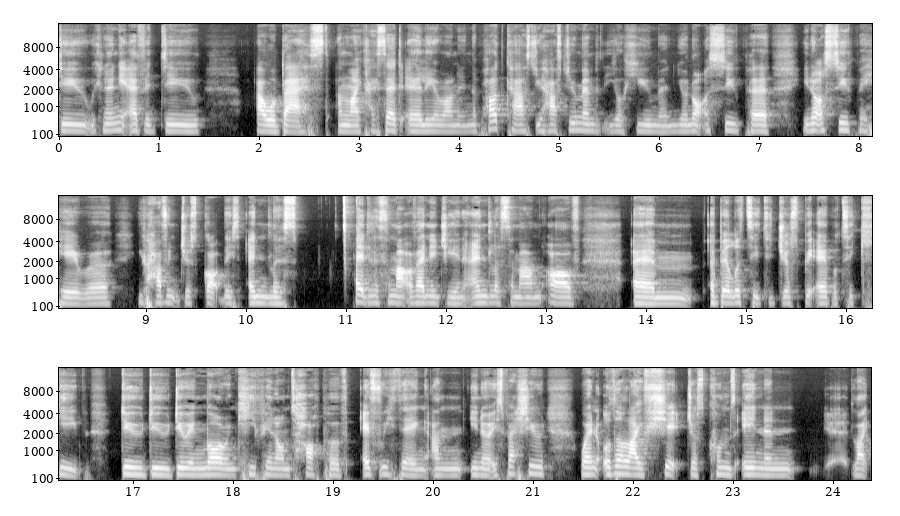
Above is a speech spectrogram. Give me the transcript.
do we can only ever do our best. And like I said earlier on in the podcast, you have to remember that you're human. You're not a super, you're not a superhero. You haven't just got this endless endless amount of energy and endless amount of um, ability to just be able to keep do do doing more and keeping on top of everything and you know especially when other life shit just comes in and like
